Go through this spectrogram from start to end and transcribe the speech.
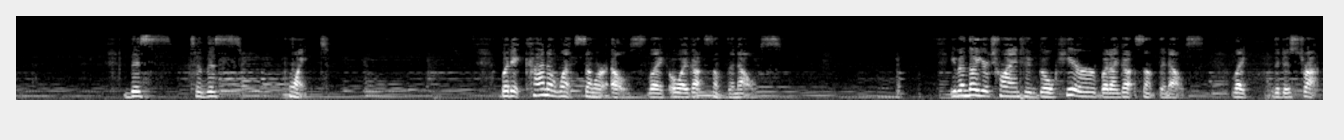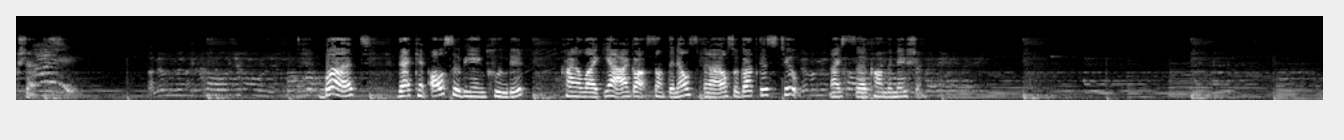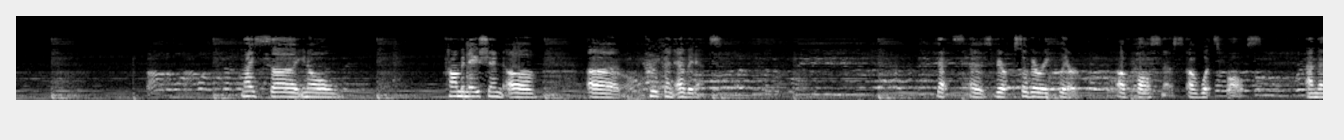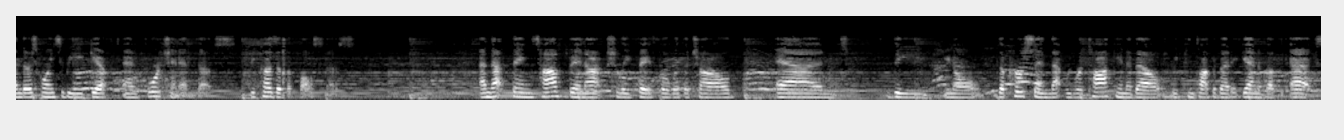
this, to this point. But it kind of went somewhere else. Like, oh, I got something else. Even though you're trying to go here, but I got something else. Like the distractions. But that can also be included. Kind of like, yeah, I got something else, but I also got this too. Nice uh, combination. Nice, uh, you know, combination of uh, proof and evidence. That's uh, very, so very clear of falseness, of what's false. And then there's going to be gift and fortune in this because of the falseness. And that things have been actually faithful with a child and the, you know, the person that we were talking about, we can talk about again about the ex,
